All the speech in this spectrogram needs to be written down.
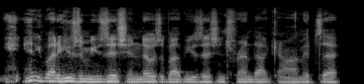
anybody who's a musician knows about musiciansfriend.com. It's a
